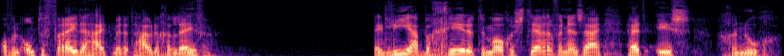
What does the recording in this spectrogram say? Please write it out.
of een ontevredenheid met het huidige leven. Elia begeerde te mogen sterven en zei: Het is genoeg.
